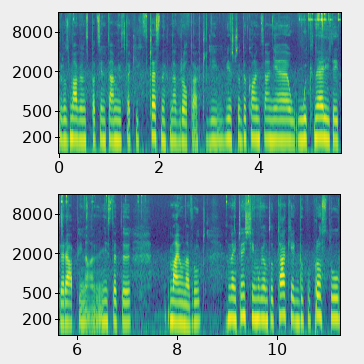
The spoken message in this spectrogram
rozmawiam z pacjentami w takich wczesnych nawrotach, czyli jeszcze do końca nie łyknęli tej terapii, no, niestety mają nawrót, najczęściej mówią to tak, jakby po prostu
